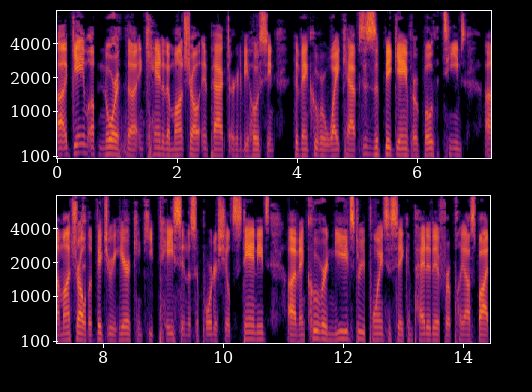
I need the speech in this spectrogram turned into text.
Uh, game up north uh, in Canada, Montreal Impact are going to be hosting the Vancouver Whitecaps. This is a big game for both teams. Uh, Montreal with a victory here can keep pace in the Supporter Shield standings. Uh, Vancouver needs three points to stay competitive for a playoff spot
